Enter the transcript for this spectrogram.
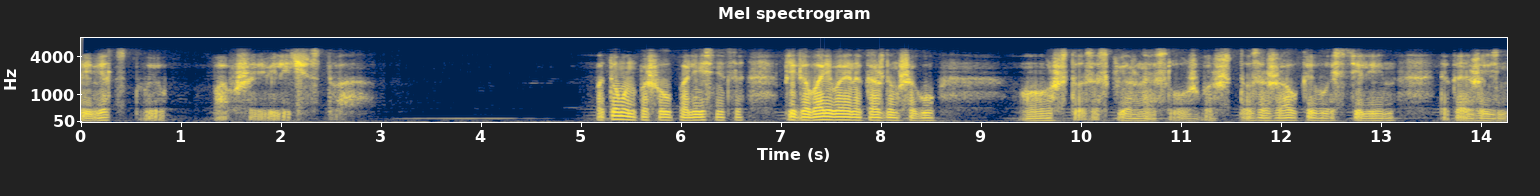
«Приветствую, павшее величество». Потом он пошел по лестнице, приговаривая на каждом шагу, «О, что за скверная служба, что за жалкий властелин, такая жизнь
